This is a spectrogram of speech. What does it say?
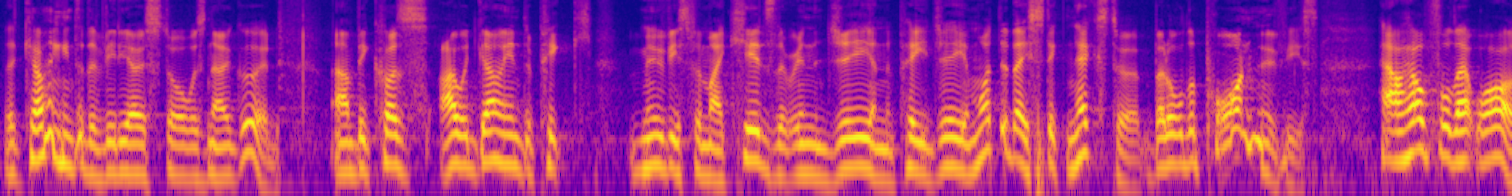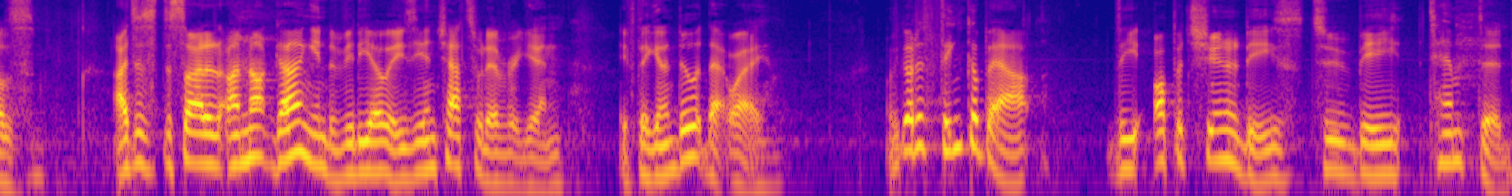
that going into the video store was no good um, because I would go in to pick movies for my kids that were in the G and the PG, and what did they stick next to it? But all the porn movies. How helpful that was. I just decided I'm not going into Video Ezy and Chatswood ever again if they're going to do it that way. We've got to think about the opportunities to be tempted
